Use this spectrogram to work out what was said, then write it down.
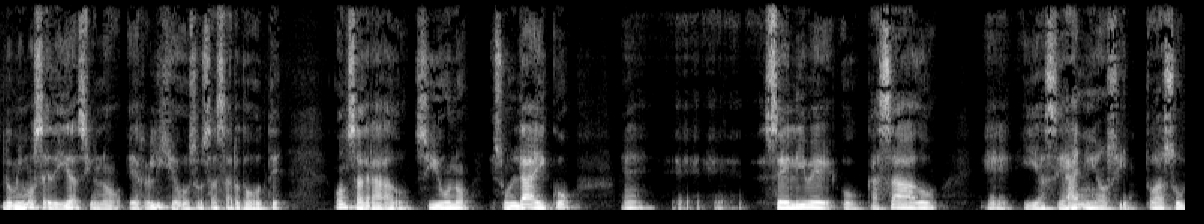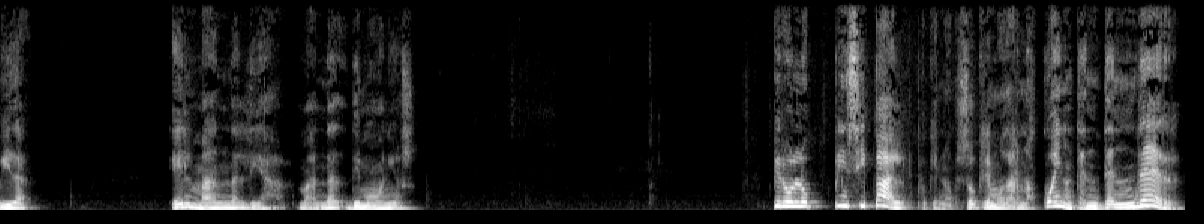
Lo mismo se diga si uno es religioso, sacerdote, consagrado, si uno es un laico, ¿eh? célibe o casado, y hace años y toda su vida él manda al diablo, manda demonios. Pero lo principal, porque nosotros queremos darnos cuenta, entender.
